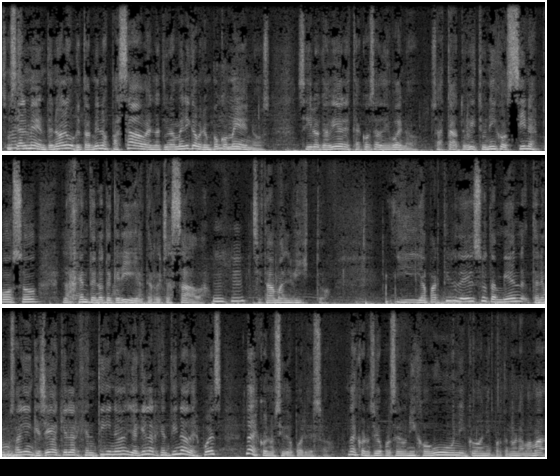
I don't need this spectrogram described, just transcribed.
Socialmente, ¿no? Algo que también nos pasaba en Latinoamérica, pero un poco menos. Sí, lo que había era esta cosa de, bueno, ya está, tuviste un hijo sin esposo, la gente no te quería, te rechazaba. se estaba mal visto. Y a partir de eso también tenemos a alguien que llega aquí a la Argentina y aquí en la Argentina después no es conocido por eso. No es conocido por ser un hijo único ni por tener una mamá.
